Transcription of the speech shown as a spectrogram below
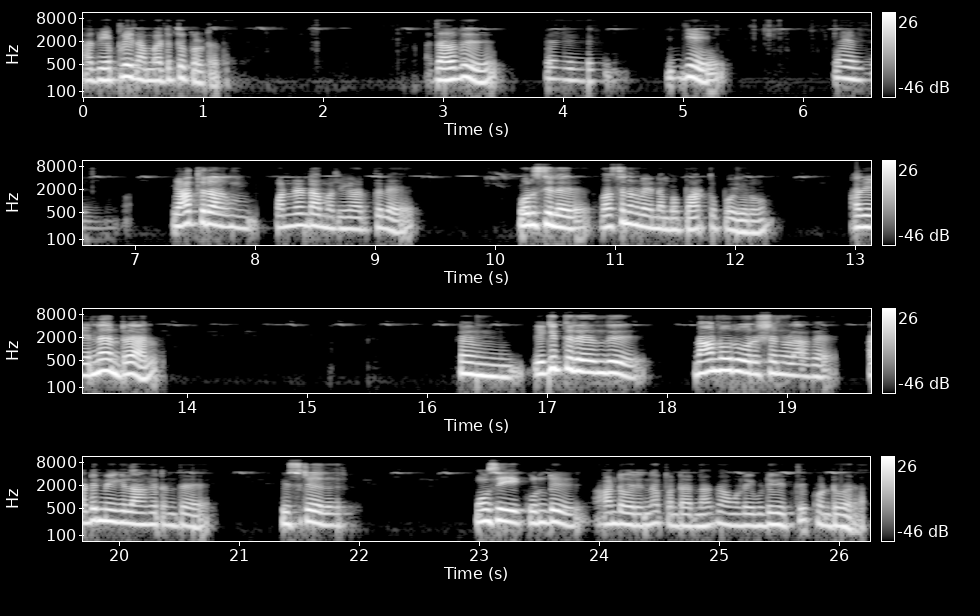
அது எப்படி நம்ம எடுத்துக்கொள்றது? அதாவது இங்கே யாத்திராகும் பன்னெண்டாம் அதிகாரத்தில் ஒரு சில வசனங்களை நம்ம பார்க்க போகிறோம். அது என்னென்றால் எகிப்திலிருந்து நானூறு வருஷங்களாக அடிமைகளாக இருந்த இஸ்ரேலர் மூசையை கொண்டு ஆண்டவர் என்ன பண்ணுறாருனாக்கா அவங்களை விடுவித்து கொண்டு வரார்.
